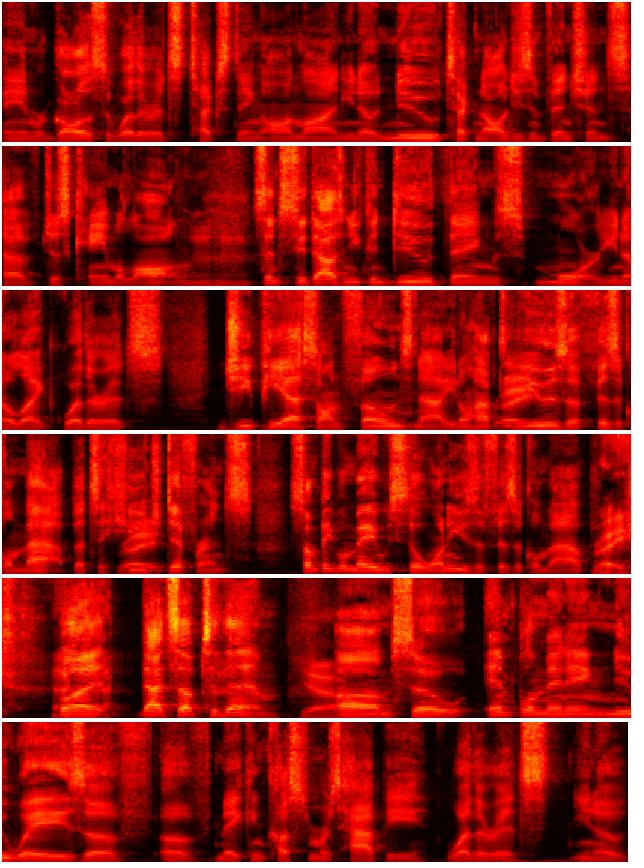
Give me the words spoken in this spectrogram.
and regardless of whether it's texting online, you know, new technologies inventions have just came along. Mm-hmm. Since 2000 you can do things more, you know, like whether it's GPS on phones now, you don't have to Right. use a physical map. That's a huge Right. difference. Some people may still want to use a physical map, Right. but that's up to them. Yeah. Um, so implementing new ways of of making customers happy, whether it's you know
